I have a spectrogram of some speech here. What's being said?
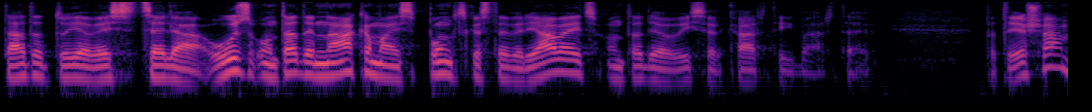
Tātad tu jau esi ceļā uz, un tad ir nākamais punkts, kas tev ir jāveic, un tad jau viss ir kārtībā ar tevi. Patiešām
